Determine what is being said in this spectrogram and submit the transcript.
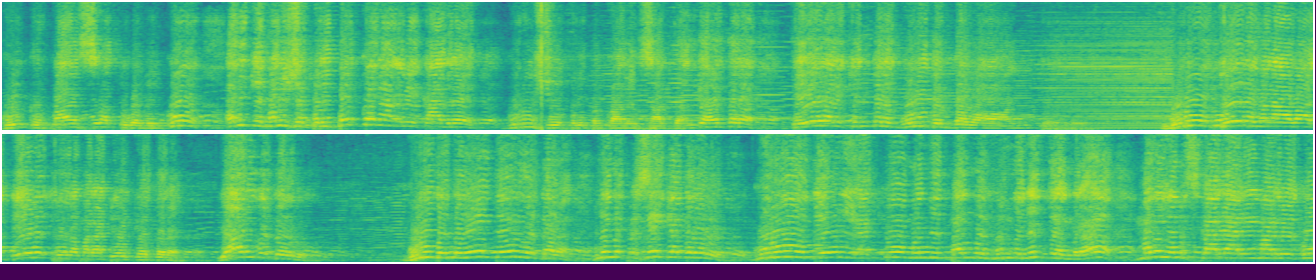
ಗುರು ಕೃಪಾಶೀರ್ವಾದ ತಗೋಬೇಕು ಅದಕ್ಕೆ ಮನುಷ್ಯ ಪರಿಪಕ್ವನಾಗಬೇಕಾದ್ರೆ ಗುರು ಶಿವ ಪರಿಪಕ್ವ ಸಾಧ್ಯ. ಅಂತ ಹೇಳ್ತಾರೆ ದೇವರಿಗಿಂತ ಗುರು ದೊಡ್ಡವ ಅಂತ ಗುರು ಗುರು ತೋರಮನಾವ, ದೇವ ತೋರ ಮರಾಠಿಯವರು ಕೇಳ್ತಾರೆ ಯಾರು ದೊಡ್ಡವರು? ಗುರು ದೊಡ್ಡವೇ ದೇವರು ದೊಡ್ಡವ? ಇನ್ನೊಂದು ಪ್ರಶ್ನೆ ಕೇಳ್ತಾರ ಗುರು, ದೇವರು ಎಷ್ಟೋ ಮಂದಿ ಬಂದು ಮುಂದೆ ನಿಂತಂದ್ರ ಮೊದಲು ನಮಸ್ಕಾರ ಯಾರಿಗೆ ಮಾಡ್ಬೇಕು?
